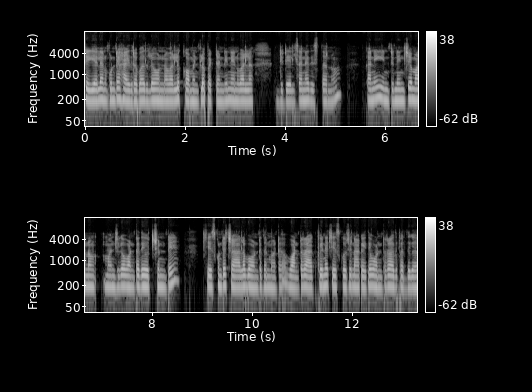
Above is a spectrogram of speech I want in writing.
చేయాలి అనుకుంటే హైదరాబాద్లో ఉన్న వాళ్ళు కామెంట్లో పెట్టండి. నేను వాళ్ళ డీటెయిల్స్ అనేది ఇస్తాను. కానీ ఇంటి నుంచే మనం మంచిగా వంటది వచ్చుంటే చేసుకుంటే చాలా బాగుంటుంది అనమాట వంట రాకపోయినా చేసుకోవచ్చు. నాకైతే వంట రాదు పెద్దగా.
